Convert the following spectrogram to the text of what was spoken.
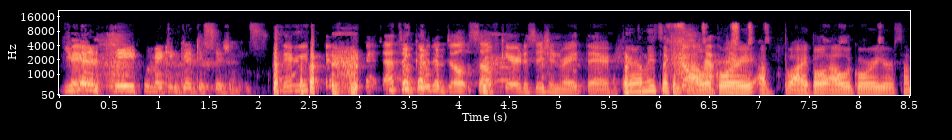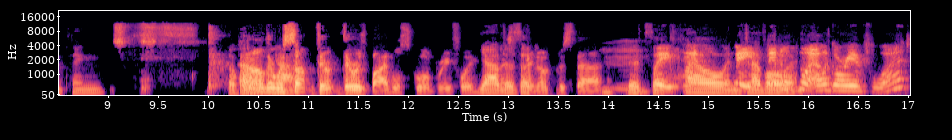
You get paid for making good decisions. That's a good adult self care decision right there. Apparently, it's like an allegory, a Bible allegory or something. I don't know. There yeah. was some. There, there was Bible school briefly. Yeah, there's I, like I noticed that. It's like wait, hell what? and wait, devil. Biblical and, allegory of what?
